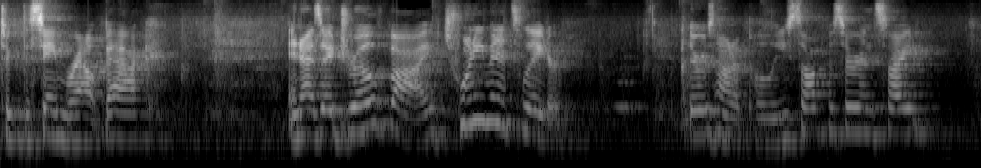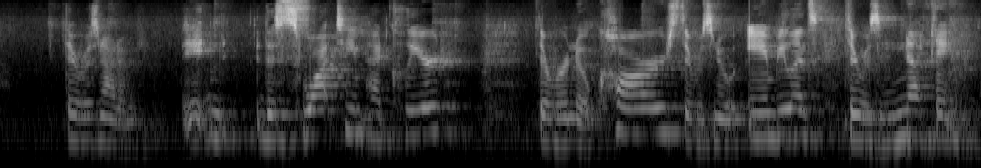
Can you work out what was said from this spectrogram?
took the same route back. And as I drove by, 20 minutes later, There was not a police officer in sight. There was not a. It, the SWAT team had cleared. There were no cars. There was no ambulance. There was nothing.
